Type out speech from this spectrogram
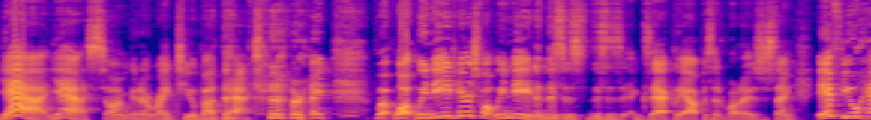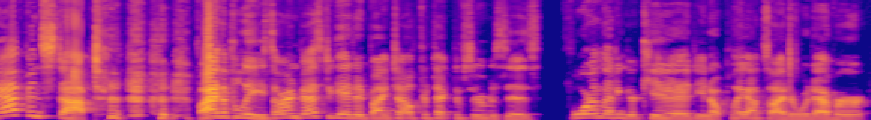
Yeah, yeah. So I'm going to write to you about that, right? But what we need here's what we need, and this is this is exactly opposite of what I was just saying. If you have been stopped by the police or investigated by Child Protective Services, for letting your kid, you know, play outside or whatever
